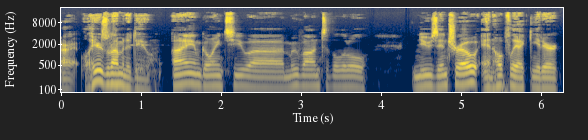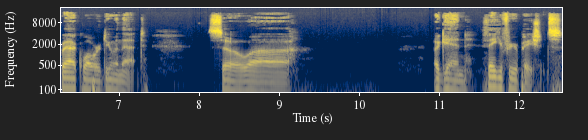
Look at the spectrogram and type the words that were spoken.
All right. Well, here's what I'm going to do. I am going to uh, move on to the little news intro, and hopefully, I can get Eric back while we're doing that. So, uh, again, thank you for your patience.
